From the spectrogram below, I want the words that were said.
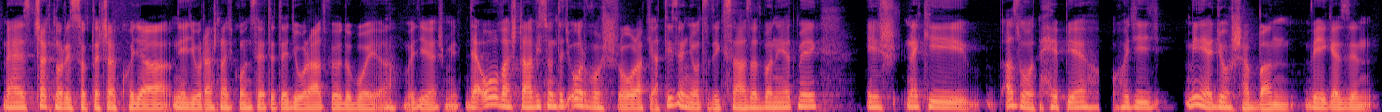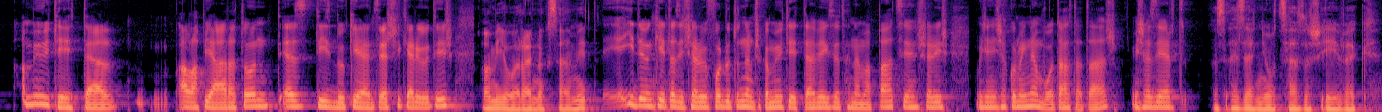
Mert ez csak Norris szokta csak, hogy a négy órás nagy koncertet egy órát földobolja, vagy ilyesmit. De olvastál viszont egy orvosról, aki a 18. században élt még, és neki az volt happy hogy így minél gyorsabban végezzen a műtéttel alapjáraton, ez 10-ből 9 sikerült is. Ami jó aránynak számít. Időnként az is előfordult, hogy nem csak a műtéttel végzett, hanem a pácienssel is, ugyanis akkor még nem volt áltatás, és ezért... Az 1800-as évek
